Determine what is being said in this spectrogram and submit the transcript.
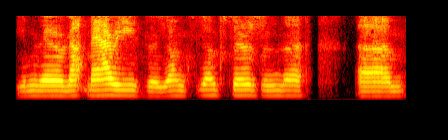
even they're not married, the young youngsters and um,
